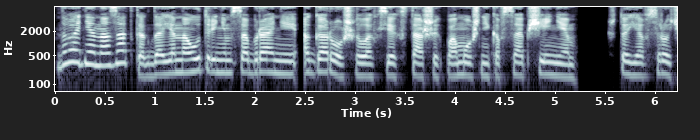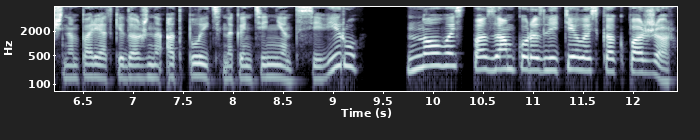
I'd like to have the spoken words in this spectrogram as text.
Два дня назад, когда я на утреннем собрании огорошила всех старших помощников сообщением, что я в срочном порядке должна отплыть на континент Севиру, новость по замку разлетелась как пожар.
